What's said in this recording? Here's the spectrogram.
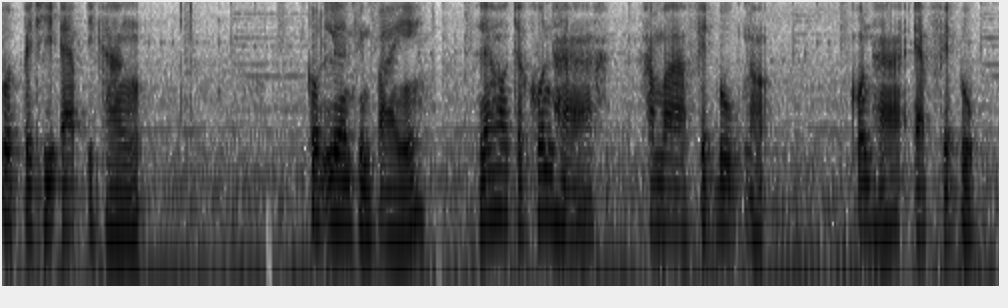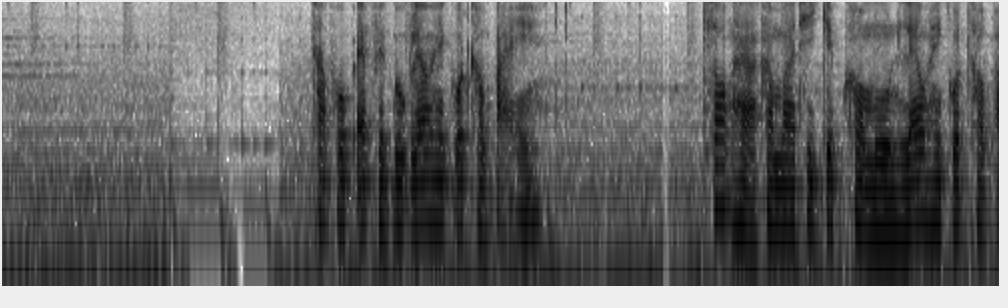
กดไปที่แอปอีกครั้ง กดเลื่อนขึ้นไป แล้วเราจะค้นหาคำว่า Facebook เนาะ ค้นหาแอป Facebook ถ้าพบแอป Facebook แล้วให้กดเข้าไป ซอกหาคำว่าที่เก็บข้อมูลแล้วให้กดเข้าไป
